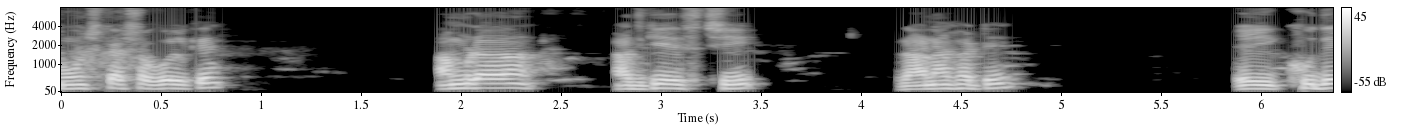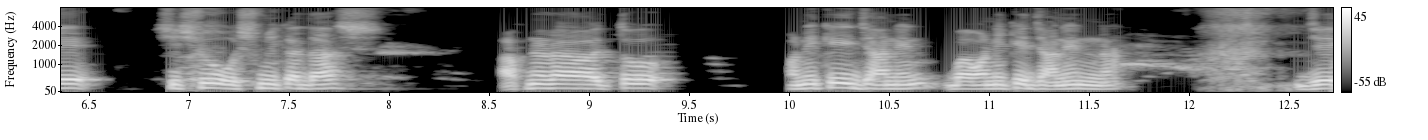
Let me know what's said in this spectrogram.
নমস্কার সকলকে। আমরা আজকে এসছি রানাঘাটে। এই খুদে শিশু অস্মিকা দাস। আপনারা হয়তো অনেকেই জানেন বা অনেকে জানেন না যে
